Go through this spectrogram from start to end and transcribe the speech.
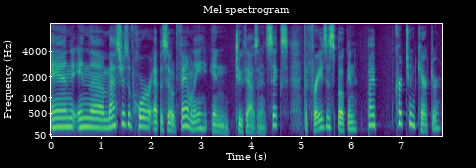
And in the Masters of Horror episode Family in 2006, the phrase is spoken by a cartoon character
